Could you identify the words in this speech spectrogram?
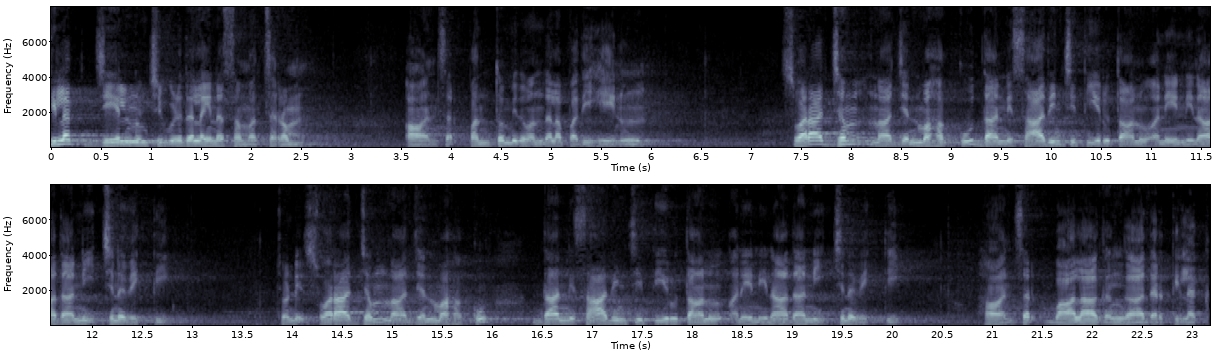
తిలక్ జైలు నుంచి విడుదలైన సంవత్సరం. ఆన్సర్ పంతొమ్మిది వందల పదిహేను. స్వరాజ్యం నా జన్మ హక్కు దాన్ని సాధించి తీరుతాను అనే నినాదాన్ని ఇచ్చిన వ్యక్తి. చూడండి స్వరాజ్యం నా జన్మ హక్కు దాన్ని సాధించి తీరుతాను అనే నినాదాన్ని ఇచ్చిన వ్యక్తి. ఆన్సర్ బాలా గంగాధర్ తిలక్.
